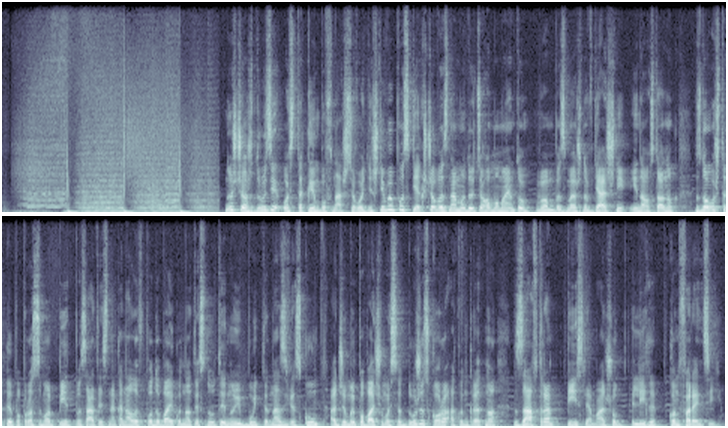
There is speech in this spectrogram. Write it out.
Ну що ж, друзі, ось таким був наш сьогоднішній випуск. Якщо ви з нами до цього моменту, вам безмежно вдячні. І наостанок знову ж таки попросимо підписатись на канал і вподобайку натиснути. Ну і будьте на зв'язку, адже ми побачимося дуже скоро, а конкретно завтра, після матчу Ліги конференцій.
